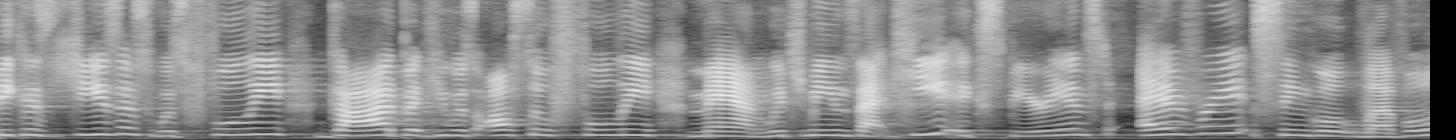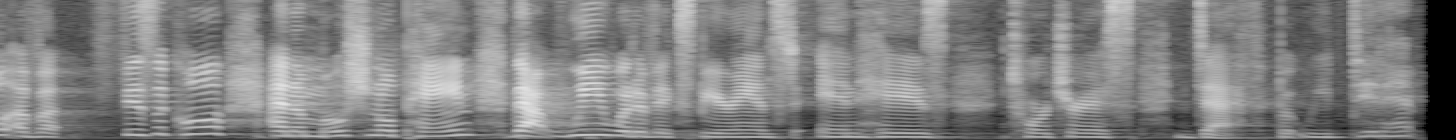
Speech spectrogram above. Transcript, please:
Because Jesus was fully God, but he was also fully man, which means that he experienced every single level of a physical and emotional pain that we would have experienced in his torturous death. But we didn't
